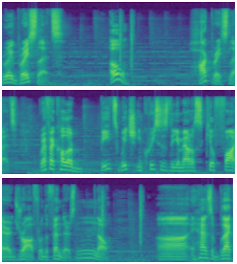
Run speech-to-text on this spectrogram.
Heroic Bracelet. Oh! Heart Bracelet. Graphite color beats which increases the amount of skill fire dropped from defenders. No. Uh, enhance a black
